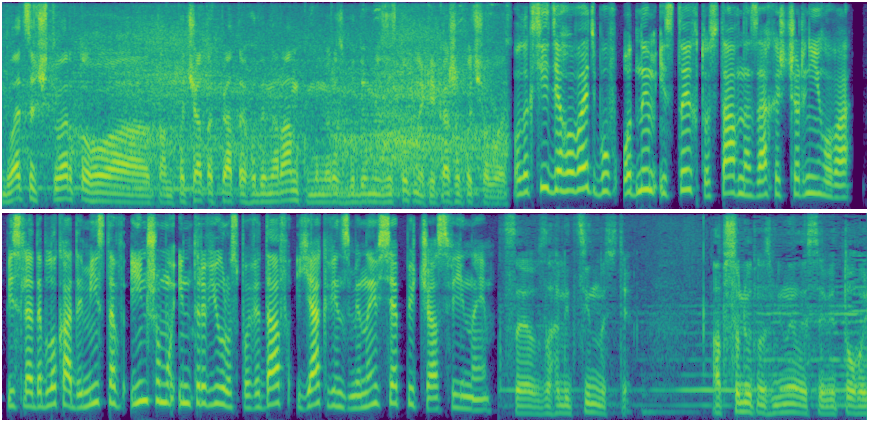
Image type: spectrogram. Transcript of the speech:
24-го, там початок 5 години ранку, мене розбудив мій заступник і каже, почалось. Олексій Дяговець був одним із тих, хто став на захист Чернігова. Після деблокади міста в іншому інтерв'ю розповідав, як він змінився під час війни. Це взагалі цінності абсолютно змінилися від того,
